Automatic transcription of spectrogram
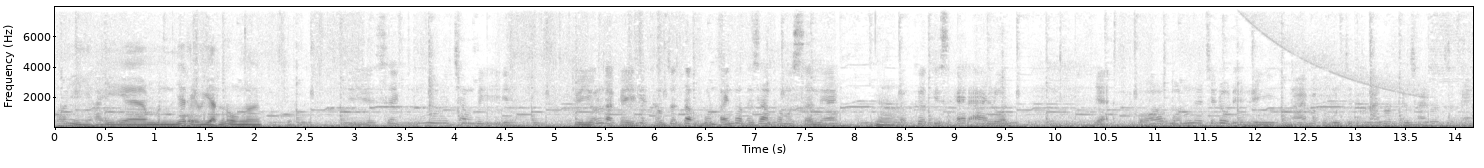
có gì hay ờ, mình giới thiệu dẫn luôn rồi. Thì xe cũng trang bị chủ yếu là cái hệ thống dẫn động bốn bánh toàn thời gian promotion đấy anh. Dạ. động cơ TSI luôn. Dạ có bốn chế độ địa hình lái và có bốn chế độ lái luôn cần trái luôn giúp em.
